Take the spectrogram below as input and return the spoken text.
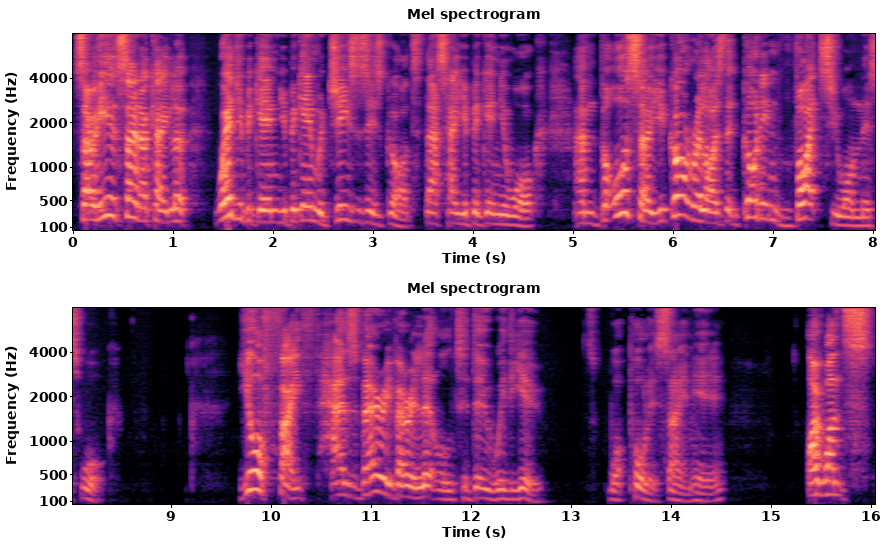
so he is saying, okay, look, where do you begin? You begin with Jesus is God. That's how you begin your walk. Um, but also, you've got to realize that God invites you on this walk. Your faith has very, very little to do with you. What Paul is saying here. I once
